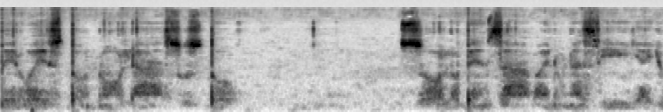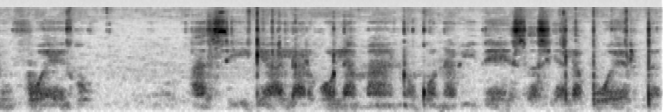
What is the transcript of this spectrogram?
pero esto hacia la puerta.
